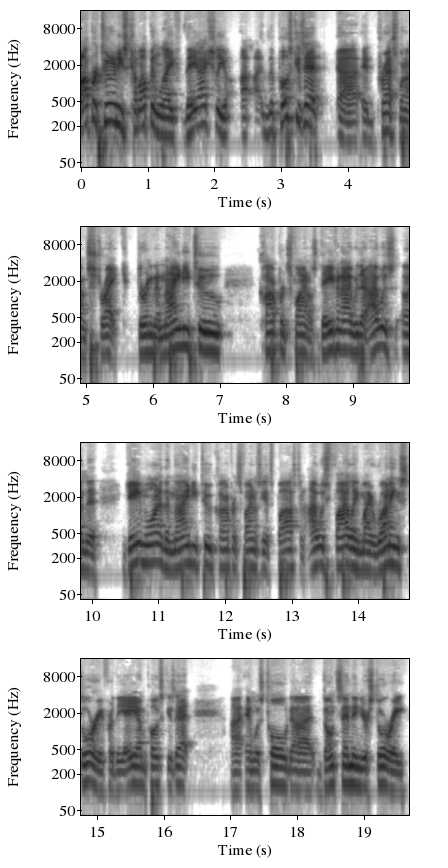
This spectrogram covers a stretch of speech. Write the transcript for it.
opportunities come up in life. They actually, uh, uh the Post Gazette uh, and press went on strike during the '92 conference finals. Dave and I were there. I was on the game one of the 92 conference finals against Boston. I was filing my running story for the AM Post Gazette uh, and was told, uh, don't send in your story.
